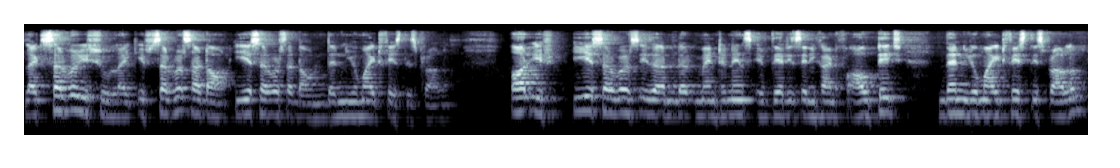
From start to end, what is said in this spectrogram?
like server issue, like if servers are down, EA servers are down, then you might face this problem or if EA servers is under maintenance, if there is any kind of outage, then you might face this problem.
